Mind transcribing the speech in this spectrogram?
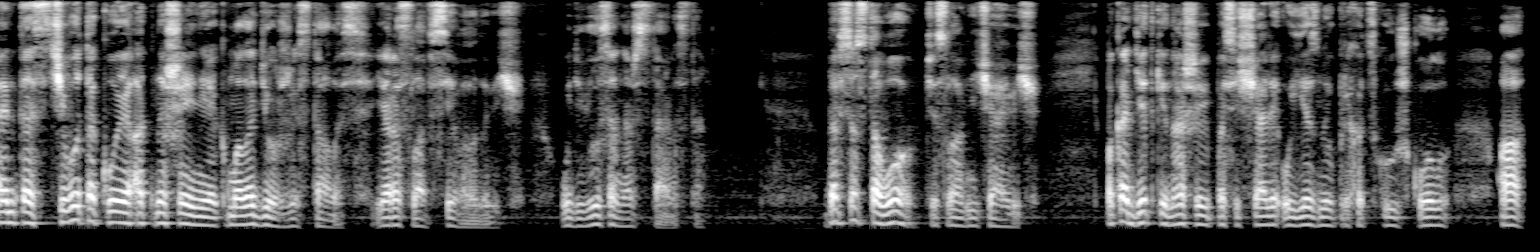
Это с чего такое отношение к молодежи сталось, Ярослав Всеволодович? удивился наш староста. Да все с того, Числав Нечаевич, Пока детки наши посещали уездную приходскую школу, а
